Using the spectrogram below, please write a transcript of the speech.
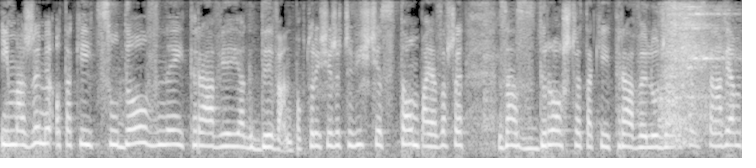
i marzymy o takiej cudownej trawie jak dywan, po której się rzeczywiście stąpa, ja zawsze zazdroszczę takiej trawy ludziom i się zastanawiam,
